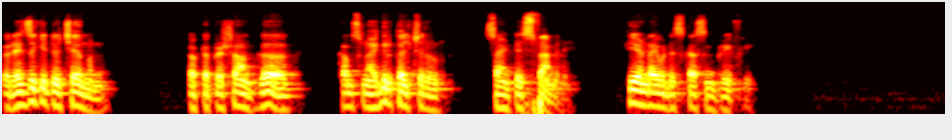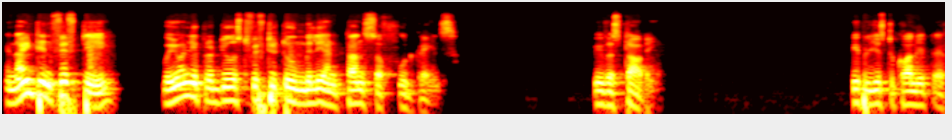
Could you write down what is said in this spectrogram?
your executive chairman, Dr. Prashant Garg, comes from an agricultural scientist family. He and I were discussing briefly. In 1950, we only produced 52 million tons of food grains. We were starving. People used to call it a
